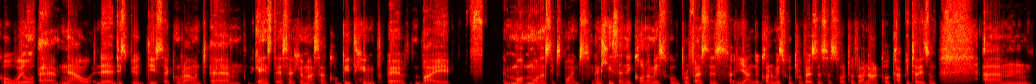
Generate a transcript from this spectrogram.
who will uh, now uh, dispute the second round um, against uh, Sergio Massa, who beat him uh, by more, more, than six points. And he's an economist who professes, a young economist who professes a sort of anarcho-capitalism. Um,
